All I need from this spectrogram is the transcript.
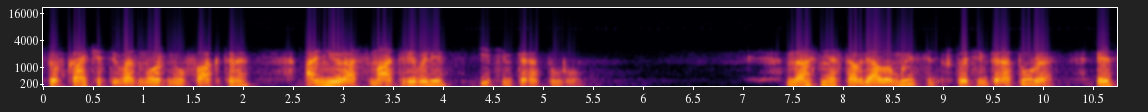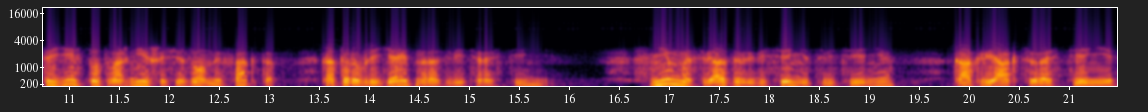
что в качестве возможного фактора они рассматривали и температуру. Нас не оставляла мысль, что температура – это и есть тот важнейший сезонный фактор, который влияет на развитие растений. С ним мы связывали весеннее цветение, как реакцию растений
